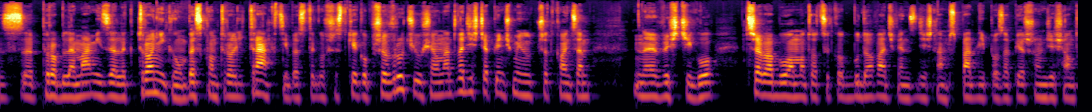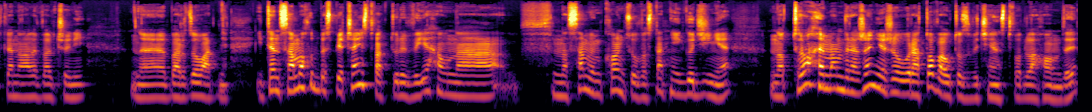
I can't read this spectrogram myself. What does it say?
z problemami z elektroniką, bez kontroli trakcji, bez tego wszystkiego, przewrócił się na 25 minut przed końcem e, wyścigu. Trzeba było motocykl odbudować, więc gdzieś tam spadli poza pierwszą dziesiątkę, no ale walczyli bardzo ładnie. I ten samochód bezpieczeństwa, który wyjechał na, na samym końcu, w ostatniej godzinie, no trochę mam wrażenie, że uratował to zwycięstwo dla Hondy,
